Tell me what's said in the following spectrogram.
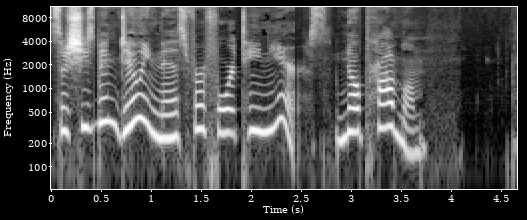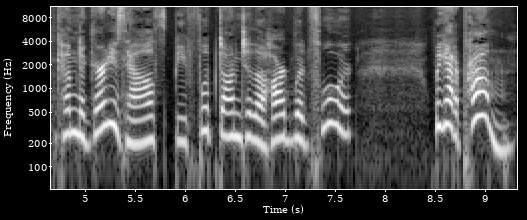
So she's been doing this for 14 years. No problem. Come to Gertie's house, be flipped onto the hardwood floor. We got a problem.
